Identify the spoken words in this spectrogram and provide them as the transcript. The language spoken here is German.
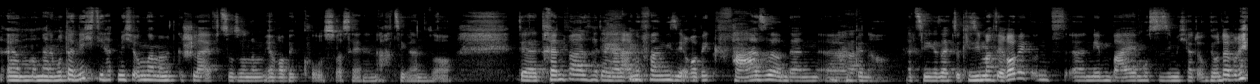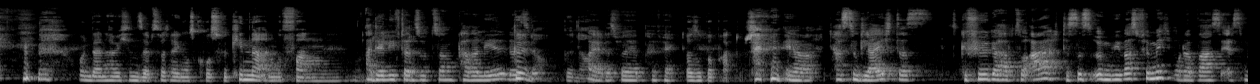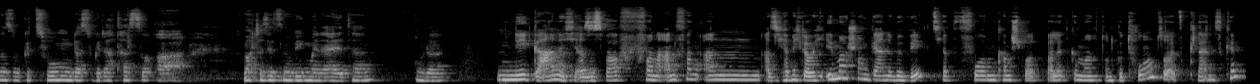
Ähm, und meine Mutter nicht, die hat mich irgendwann mal mitgeschleift zu so einem Aerobic-Kurs, was ja in den 80ern so der Trend war. Das hat ja gerade angefangen, diese Aerobic-Phase und dann, äh, genau, hat sie gesagt, okay, sie macht Aerobic und äh, nebenbei musste sie mich halt irgendwie unterbringen. und dann habe ich einen Selbstverteidigungskurs für Kinder angefangen. Ah, der lief dann sozusagen parallel dazu? Genau, genau. Ah ja, das war ja perfekt. War super praktisch. ja. Hast du gleich das Gefühl gehabt, so, ah, das ist irgendwie was für mich? Oder war es erstmal so gezwungen, dass du gedacht hast, so, ah, ich mache das jetzt nur wegen meiner Eltern? Oder? Nee, gar nicht. Also es war von Anfang an, also ich habe mich, glaube ich, immer schon gerne bewegt. Ich habe vor dem Kampfsport Ballett gemacht und geturnt, so als kleines Kind.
